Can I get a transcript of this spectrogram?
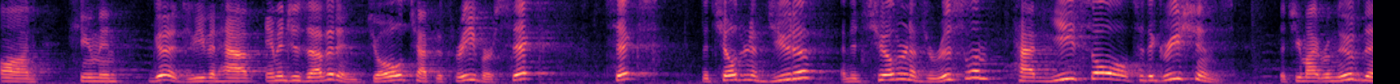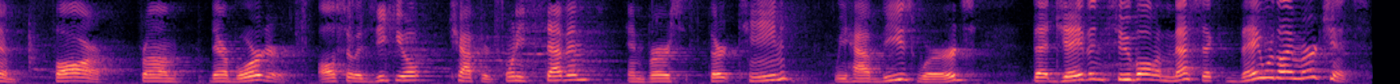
on human goods. You even have images of it in Joel chapter 3, verse 6. 6 The children of Judah and the children of Jerusalem have ye sold to the Grecians, that you might remove them far from their border. Also, Ezekiel chapter 27 and verse 13, we have these words that Javan, Tubal, and Meshech, they were thy merchants.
